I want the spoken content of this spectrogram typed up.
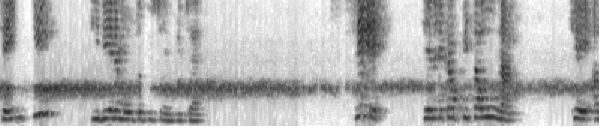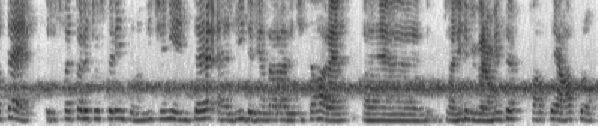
senti, ti viene molto più semplice. Se te ne capita una che a te rispetto alle tue esperienze non dice niente, eh, lì devi andare a recitare, eh, cioè lì devi veramente far teatro.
